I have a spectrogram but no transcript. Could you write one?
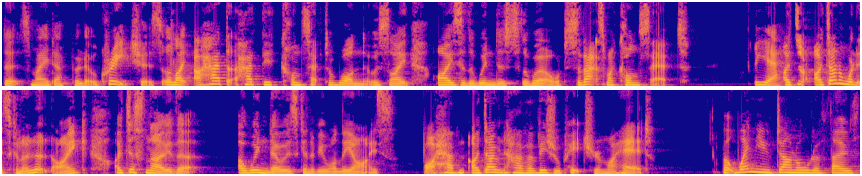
that's made up of little creatures. Or like I had had the concept of one that was like eyes are the windows to the world. So that's my concept. Yeah. I don't, I don't know what it's going to look like. I just know that a window is going to be one of the eyes. But I haven't I don't have a visual picture in my head. But when you've done all of those,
